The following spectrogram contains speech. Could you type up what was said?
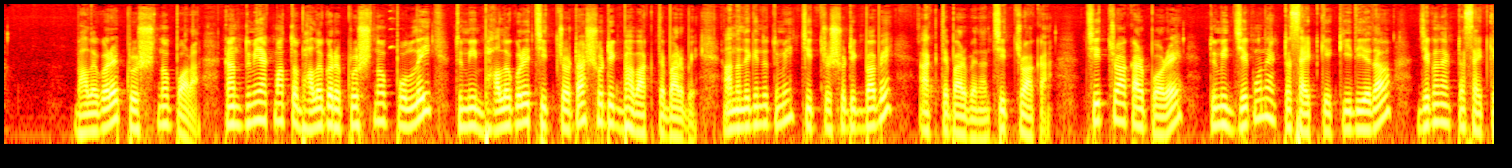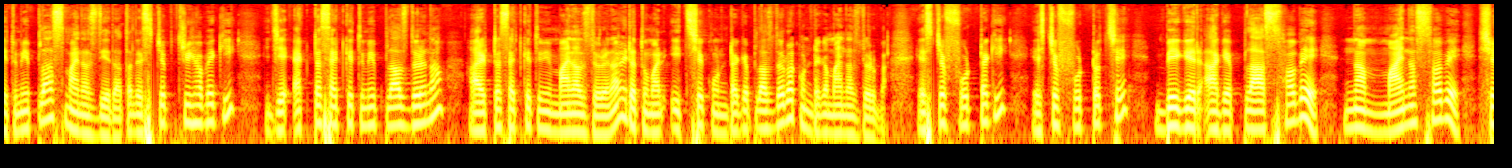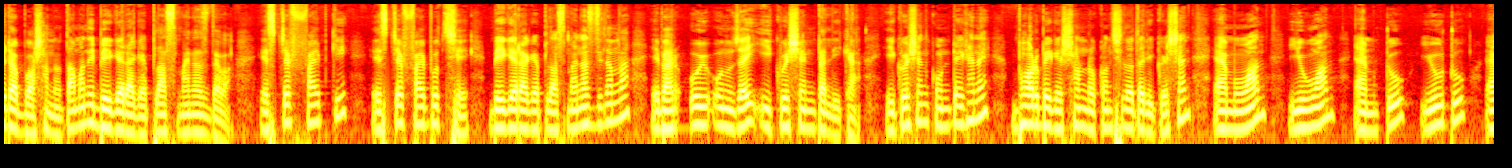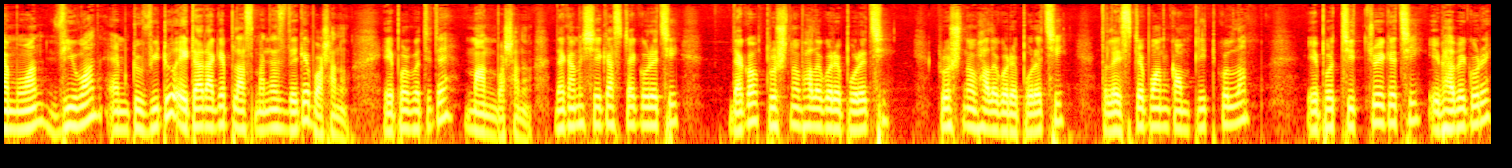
ভালো করে প্রশ্ন পড়া। কারণ তুমি একমাত্র ভালো করে প্রশ্ন পড়লেই তুমি ভালো করে চিত্রটা সঠিকভাবে আঁকতে পারবে। আনালে কিন্তু তুমি চিত্র সঠিকভাবে আঁকতে পারবে না, চিত্র আঁকা। চিত্র আঁকার পরে তুমি যে কোনো একটা সাইডকে কি দিয়ে দাও? যে কোনো একটা সাইডকে তুমি প্লাস মাইনাস দিয়ে দাও। তাহলে স্টেপ থ্রি হবে কি? যে একটা সাইডকে তুমি প্লাস ধরে নাও, আর একটা সাইডকে তুমি মাইনাস ধরে নাও। এটা তোমার ইচ্ছে কোনটাকে প্লাস ধরবা, কোনটাকে মাইনাস ধরবা। স্টেপ ফোরটা কি? স্টেপ ফোরটা হচ্ছে বেগের আগে প্লাস হবে না মাইনাস হবে সেটা বসানো। তার মানে বেগের আগে প্লাস মাইনাস দেওয়া। স্টেপ ফাইভ কি? স্টেপ ফাইভ হচ্ছে বেগের আগে প্লাস মাইনাস দিলাম না। এবার ওই অনুযায়ী ইকুয়েশনটা লেখা। ইকুয়েশন কোনটা এখানে? ভর বেগের সংরক্ষণশীলতার equation M one U one M two U two M one V one M two V two এটার আগে প্লাস মাইনাস দেখে বসানো? এর পরবর্তীতে মান বসানো। দেখো আমি সেই কাজটাই করেছি। দেখো প্রশ্ন ভালো করে পড়েছি। প্রশ্ন ভালো করে পড়েছি। তাহলে স্টেপ ওয়ান কমপ্লিট করলাম। এরপর চিত্র এঁকেছি এভাবে করে।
